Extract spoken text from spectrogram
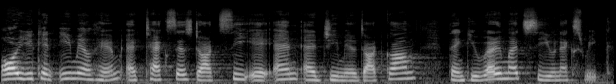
or you can email him at taxes.can at gmail.com. Thank you very much. See you next week.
